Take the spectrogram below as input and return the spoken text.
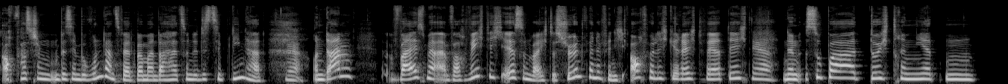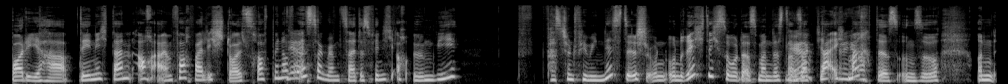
auch fast schon ein bisschen bewundernswert, weil man da halt so eine Disziplin hat. Ja. Und dann, weil es mir einfach wichtig ist und weil ich das schön finde, finde ich auch völlig gerechtfertigt, Ja. einen super durchtrainierten Body habe, den ich dann auch einfach, weil ich stolz drauf bin, auf Ja. Instagram zeige. Das finde ich auch irgendwie fast schon feministisch und, und richtig so, dass man das dann Ja, sagt, ja, ich finde ich mach das und so. Und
